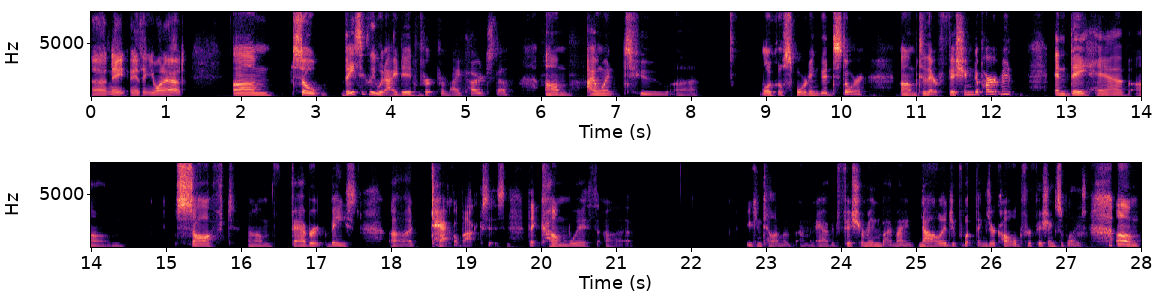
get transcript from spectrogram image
Uh, Nate, anything you want to add? Um, so basically what I did for, for my card stuff um, I went to a local sporting goods store um, to their fishing department, and they have um, soft um, fabric based uh, tackle boxes that come with. Uh, you can tell I'm, a, I'm an avid fisherman by my knowledge of what things are called for fishing supplies. Um,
